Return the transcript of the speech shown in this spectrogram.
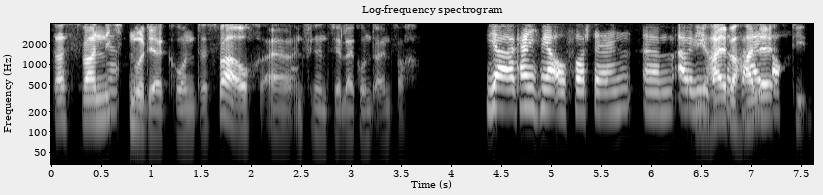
Das war nicht ja. nur der Grund, es war auch äh, ein finanzieller Grund einfach. Ja, kann ich mir auch vorstellen. Ähm, aber die gesagt, halbe Halle, halt die,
